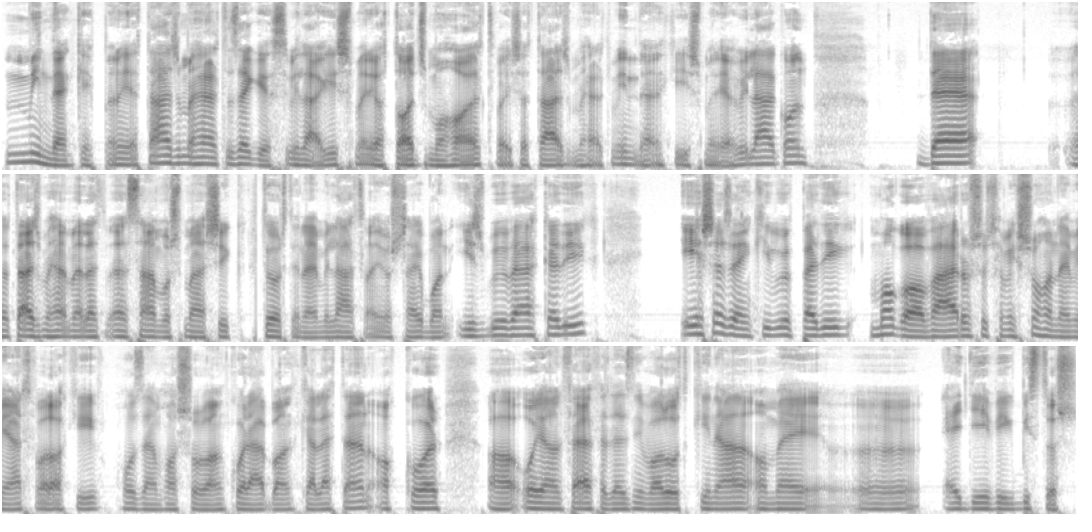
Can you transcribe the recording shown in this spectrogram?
Mindenképpen, ugye a Taj Mahalt az egész világ ismeri, a Taj Mahalt, vagyis a Taj Mahalt mindenki ismeri a világon, de a Taj Mahal mellett számos másik történelmi látványosságban is bővelkedik, és ezen kívül pedig maga a város, hogyha még soha nem járt valaki hozzám hasonlóan korábban keleten, akkor a, olyan felfedezni valót kínál, amely ö, egy évig biztos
